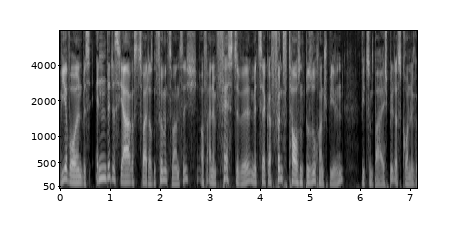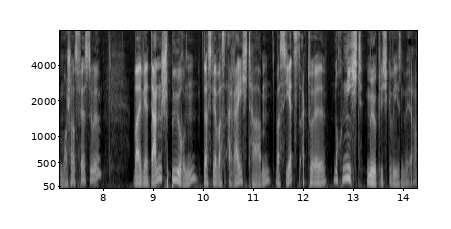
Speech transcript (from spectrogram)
wir wollen bis Ende des Jahres 2025 auf einem Festival mit ca. 5000 Besuchern spielen, wie zum Beispiel das Grondel Gemoschers Festival, weil wir dann spüren, dass wir was erreicht haben, was jetzt aktuell noch nicht möglich gewesen wäre.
